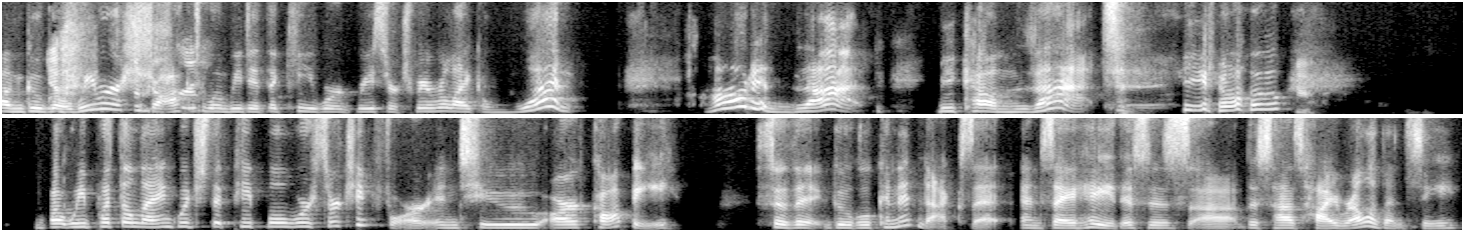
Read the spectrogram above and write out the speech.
on Google. Yeah, we were shocked when we did the keyword research. We were like, what? How did that become that? you know? But we put the language that people were searching for into our copy so that Google can index it and say, hey, this is uh, this has high relevancy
